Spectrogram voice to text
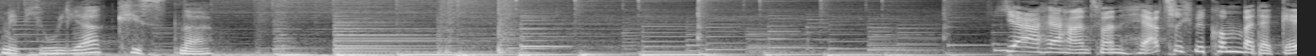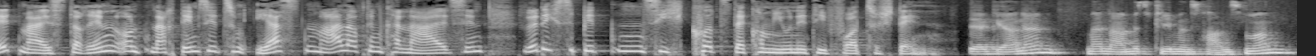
mit Julia Kistner. Ja, Herr Hansmann, herzlich willkommen bei der Geldmeisterin. Und nachdem Sie zum ersten Mal auf dem Kanal sind, würde ich Sie bitten, sich kurz der Community vorzustellen. Sehr gerne. Mein Name ist Clemens Hansmann.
